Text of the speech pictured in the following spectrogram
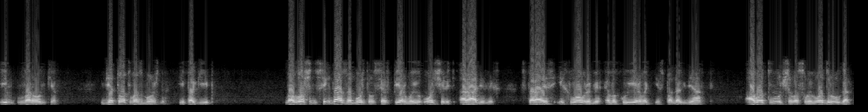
им в воронке, где тот, возможно, и погиб. Волошин всегда заботился в первую очередь о раненых, стараясь их вовремя эвакуировать из-под огня, а вот лучшего своего друга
